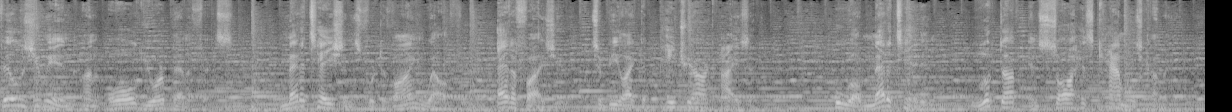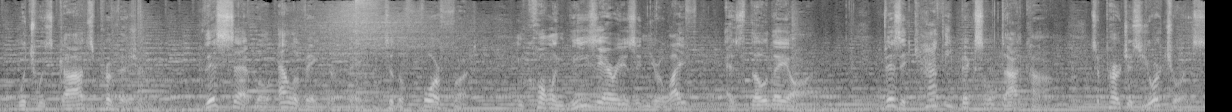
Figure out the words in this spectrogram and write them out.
fills you in on all your benefits. Meditations for Divine Wealth edifies you to be like the patriarch Isaac, who, while meditating, looked up and saw his camels coming, which was God's provision. This set will elevate your faith to the forefront in calling these areas in your life as though they are. Visit kathybichsel.com to purchase your choice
